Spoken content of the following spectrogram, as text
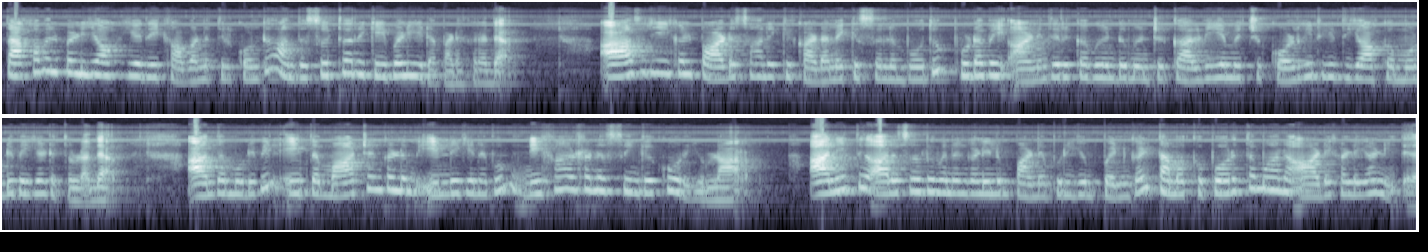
தகவல் வெளியாகியதை கவனத்தில் கொண்டு அந்த சுற்றறிக்கை வெளியிடப்படுகிறது. ஆசிரியர்கள் பாடசாலைக்கு கடமைக்கு செல்லும் போது புடவை அணிந்திருக்க வேண்டும் என்று கல்வி அமைச்சு கொள்கை ரீதியாக முடிவை எடுத்துள்ளது. அந்த முடிவில் எந்த மாற்றங்களும் இல்லை எனவும் நிகால் ரணசிங்க கூறியுள்ளார். அனைத்து அரசு நிறுவனங்களிலும் பணிபுரியும் பெண்கள் தமக்கு பொருத்தமான ஆடைகளை அணிந்து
